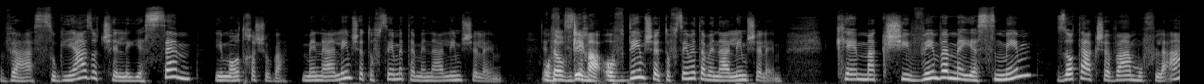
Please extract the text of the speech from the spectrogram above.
והסוגיה הזאת של ליישם היא מאוד חשובה. מנהלים שתופסים את המנהלים שלהם. את העובדים. סליחה, עובדים שתופסים את המנהלים שלהם. כמקשיבים ומיישמים, זאת ההקשבה המופלאה,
